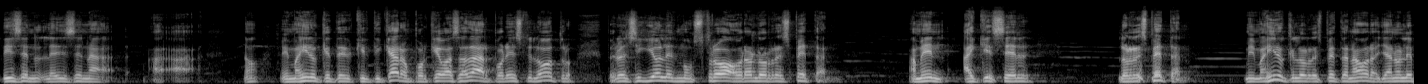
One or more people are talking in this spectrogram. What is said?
Dicen, le dicen a, a- a- no, me imagino que te criticaron, ¿por qué vas a dar? Por esto y lo otro. Pero él siguió, les mostró, ahora lo respetan. Amén. Hay que ser, lo respetan. Me imagino que lo respetan ahora, ya no le,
